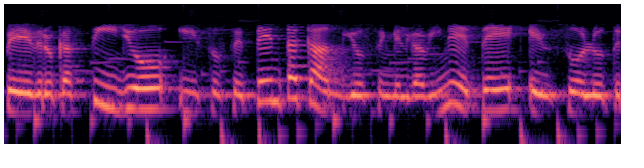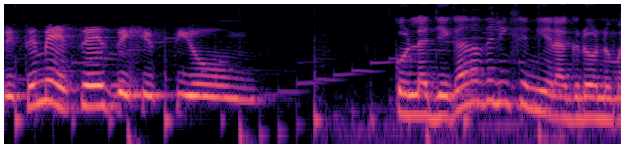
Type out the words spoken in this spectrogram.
Pedro Castillo hizo 70 cambios en el gabinete en solo 13 meses de gestión. Con la llegada del ingeniero agrónomo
